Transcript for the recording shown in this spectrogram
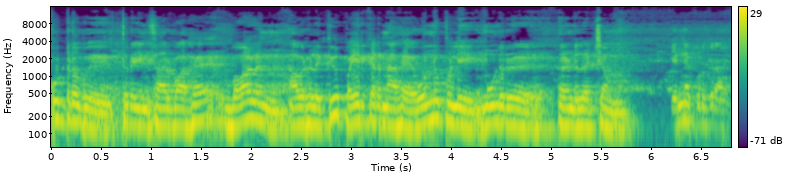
கூட்டுறவு துறையின் சார்பாக பாலன் அவர்களுக்கு பயிர்க்கடனாக ஒன்று புள்ளி மூன்று ரெண்டு லட்சம். என்ன கொடுக்குறாங்க?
